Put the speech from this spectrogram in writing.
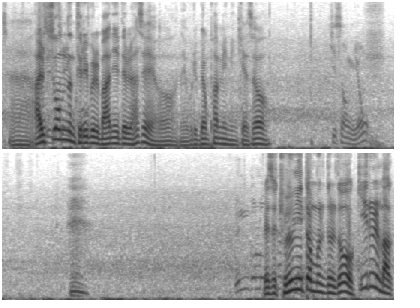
자 알 수 없는 드립을 많이들 하세요. 네 우리 명파미님께서. 기성용. 그래서. 조용히 있던 분들도 끼를 막.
